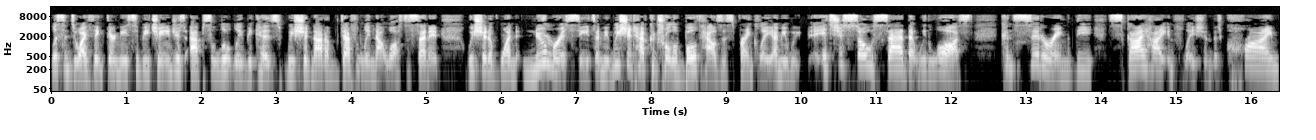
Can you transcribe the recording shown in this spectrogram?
Listen, do I think there needs to be changes? Absolutely, because we should not have definitely not lost the Senate. We should have won numerous seats. I mean, we should have control of both houses, frankly. I mean, we, it's just so sad that we lost considering the sky high inflation, the crime,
